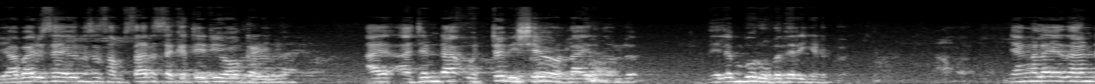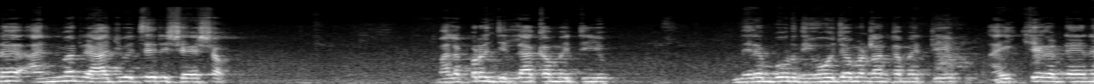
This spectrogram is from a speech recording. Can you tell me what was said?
വ്യാപാരി സഹകരണ സംസ്ഥാന സെക്രട്ടേറിയറ്റ് യോഗം കഴിഞ്ഞു. അജണ്ട ഒറ്റ വിഷയം ഉണ്ടായിരുന്നുള്ളൂ നിലമ്പൂർ ഉപതെരഞ്ഞെടുപ്പ്. ഞങ്ങൾ ഏതാണ്ട് അൻവർ രാജിവെച്ചതിന് ശേഷം മലപ്പുറം ജില്ലാ കമ്മിറ്റിയും നിലമ്പൂർ നിയോജകമണ്ഡലം കമ്മിറ്റിയും ഐക്യകണ്ഠേന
